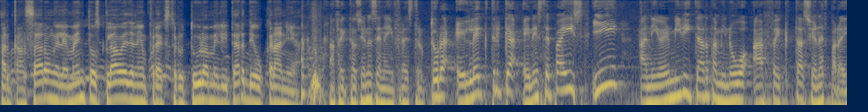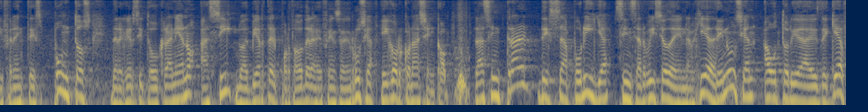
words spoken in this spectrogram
alcanzaron elementos clave de la infraestructura militar de Ucrania. Afectaciones en la infraestructura eléctrica en este país y a nivel militar también hubo afectaciones para diferentes puntos del ejército ucraniano, así lo advierte el portavoz de la defensa de Rusia, Igor Konashenkov. La central de Zaporilla sin servicio de energía denuncian autoridades de Kiev.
